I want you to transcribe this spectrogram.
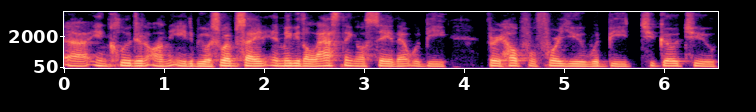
uh, included on the AWS website. And maybe the last thing I'll say that would be very helpful for you would be to go to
